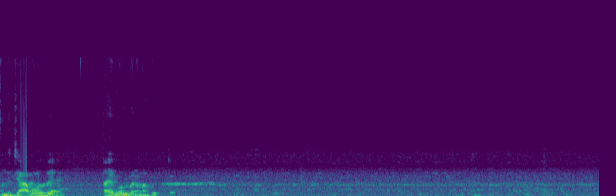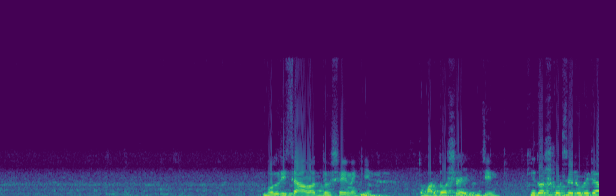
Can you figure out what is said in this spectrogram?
মানে যা বলবে, তাই বলবেন আমাকে উত্তর। বলতিছে আমার দোষে নাকি? তোমার দশে জি। কি দোষ করছে রুগীটা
